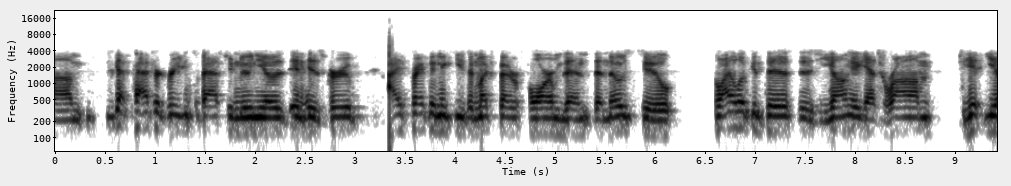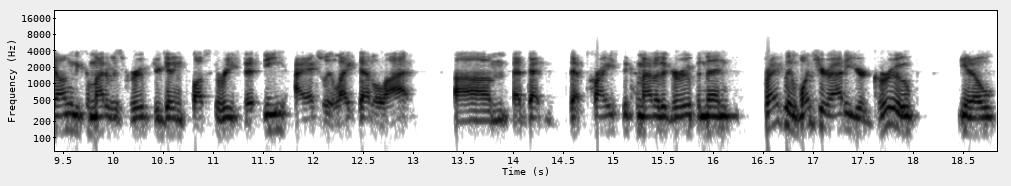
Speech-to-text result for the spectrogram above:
Um, he's got Patrick Reed and Sebastian Munoz in his group. I frankly think he's in much better form than than those two. So I look at this as Young against Rahm. To get Young to come out of his group, you're getting plus 350. I actually like that a lot um, at that that price to come out of the group. And then, frankly, once you're out of your group, you know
